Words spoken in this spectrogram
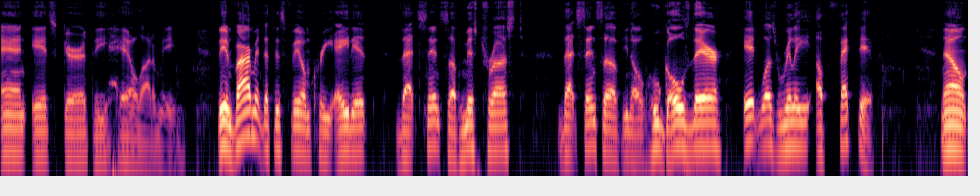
and it scared the hell out of me. The environment that this film created, that sense of mistrust, that sense of, you know, who goes there it was really effective. Now,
